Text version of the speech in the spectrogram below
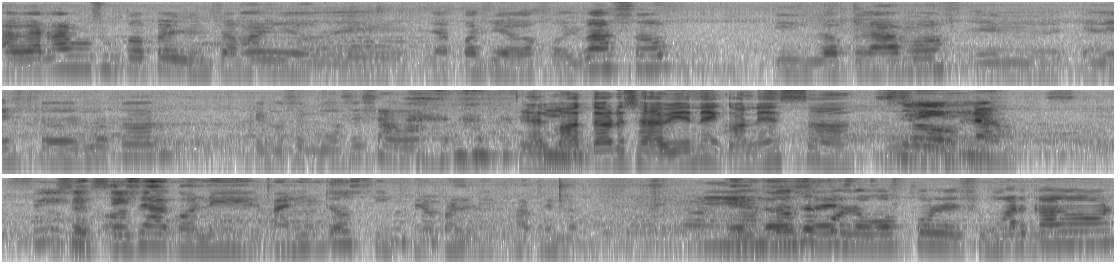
agarramos un papel del tamaño de la parte de abajo del vaso y lo clavamos en, en esto del motor, que no sé cómo se llama. ¿El Y- motor ya viene con eso? Sí, No, no. O, sea, o sea, con el palito sí, pero con el papel no. Y entonces cuando vos pones un marcador,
